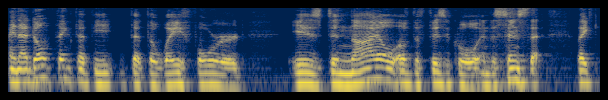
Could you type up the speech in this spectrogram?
and i don't think that the that the way forward is denial of the physical in the sense that like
